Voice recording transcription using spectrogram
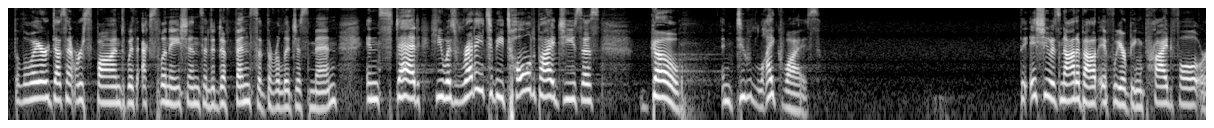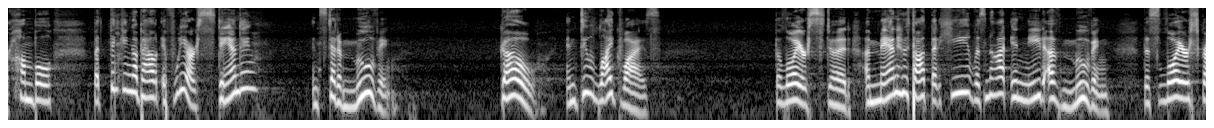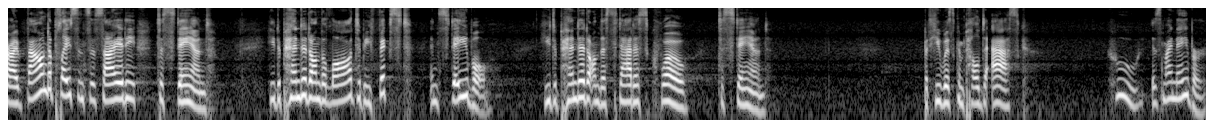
The lawyer doesn't respond with explanations and a defense of the religious men. Instead, he was ready to be told by Jesus, Go and do likewise. The issue is not about if we are being prideful or humble, but thinking about if we are standing instead of moving. Go and do likewise. The lawyer stood, a man who thought that he was not in need of moving. This lawyer scribe found a place in society to stand. He depended on the law to be fixed and stable. He depended on the status quo to stand. But he was compelled to ask, Who is my neighbor?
